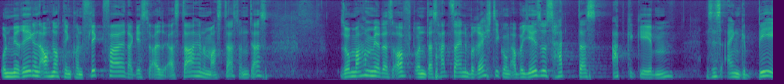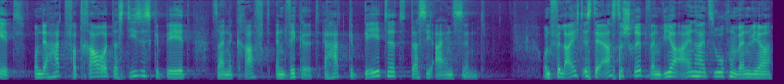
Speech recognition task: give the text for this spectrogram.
Und wir regeln auch noch den Konfliktfall. Da gehst du also erst dahin und machst das und das. So machen wir das oft und das hat seine Berechtigung, aber Jesus hat das abgegeben. Es ist ein Gebet und er hat vertraut, dass dieses Gebet seine Kraft entwickelt. Er hat gebetet, dass sie eins sind. Und vielleicht ist der erste Schritt, wenn wir Einheit suchen, wenn wir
